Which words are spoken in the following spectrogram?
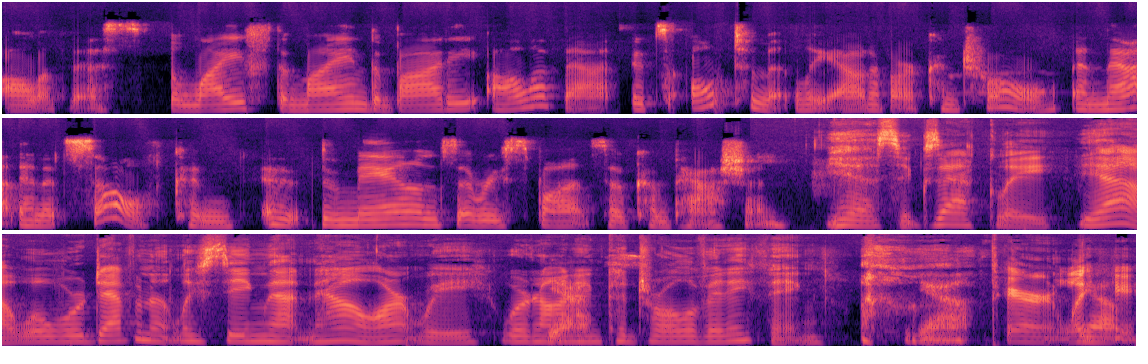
all of this the life, the mind, the body, all of that, it's ultimately out of our control. And that in itself can uh, demands a response of compassion. Yes, exactly. Yeah, well, we're definitely seeing that now, aren't we? We're not yes. in control of anything. Yeah. apparently. Yeah.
